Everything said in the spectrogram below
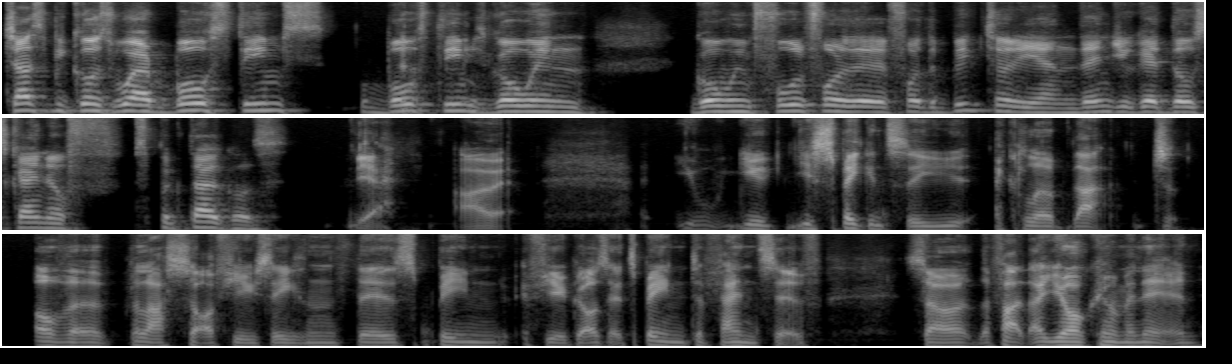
just because we're both teams both teams going going full for the for the victory, and then you get those kind of spectacles. Yeah, I you, you you're speaking to a club that over the last sort of few seasons, there's been a few goals. It's been defensive, so the fact that you're coming in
